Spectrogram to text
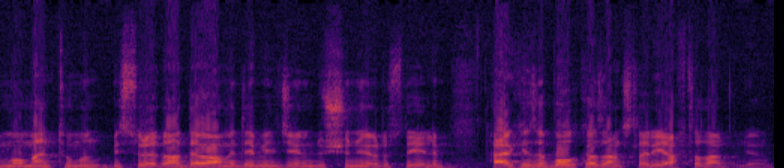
momentumun bir süre daha devam edebileceğini düşünüyoruz diyelim. Herkese bol kazançlar, iyi haftalar diliyorum.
